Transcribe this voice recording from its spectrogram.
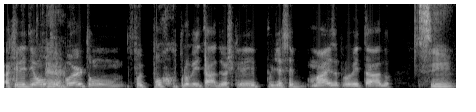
aquele Deontay É. Burton foi pouco aproveitado. Eu acho que ele podia ser mais aproveitado. Sim.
